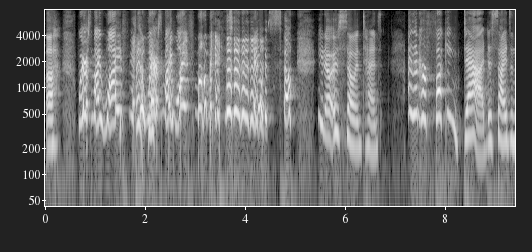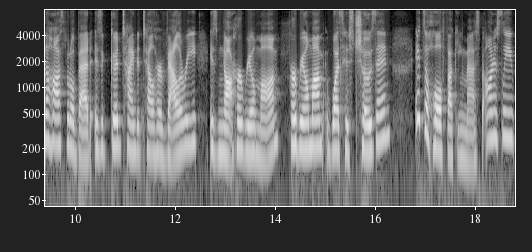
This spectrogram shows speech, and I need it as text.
Uh, where's my wife? It's a where's my wife moment. it was so, you know, it was so intense. And then her fucking dad decides in the hospital bed is a good time to tell her Valerie is not her real mom. Her real mom was his chosen. It's a whole fucking mess. But honestly,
